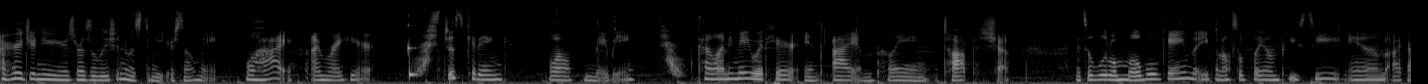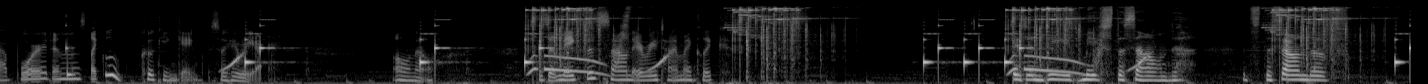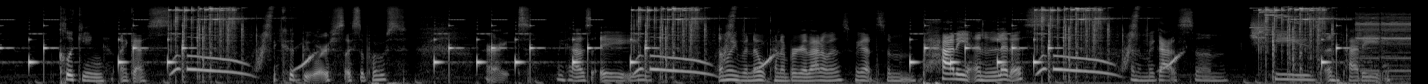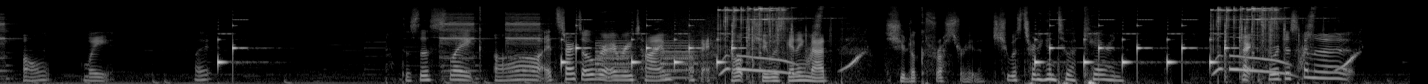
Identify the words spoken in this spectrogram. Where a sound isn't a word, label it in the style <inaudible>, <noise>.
I heard your New Year's resolution was to meet your soulmate. Well, hi, I'm right here. Just kidding. Well, maybe. Kailani Maywood here, and I am playing Top Chef. It's a little mobile game that you can also play on PC, and I got bored and was like, ooh, cooking game. So here we are. Oh no. Does it make this sound every time I click? It indeed makes the sound. It's the sound of clicking, I guess. It could be worse, I suppose. Alright, we has a... I don't even know what kind of burger that was. We got some patty and lettuce. And then we got some cheese and patty. Oh, wait. What? Does this like... Oh, it starts over every time? Okay. Oh, she was getting mad. She looked frustrated. She was turning into a Karen. Alright, so we're just gonna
